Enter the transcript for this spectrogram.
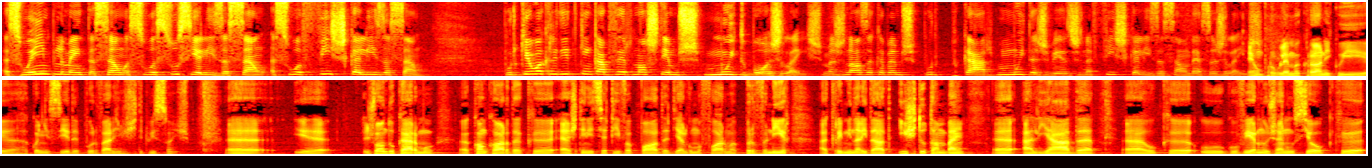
a sua implementação, a sua socialização, a sua fiscalização. Porque eu acredito que em Cabo Verde nós temos muito boas leis, mas nós acabamos por pecar muitas vezes na fiscalização dessas leis. É um problema crónico e uh, reconhecido por várias instituições. Uh, João do Carmo eh, concorda que esta iniciativa pode, de alguma forma, prevenir a criminalidade, isto também uh, aliada ao que o governo já anunciou, que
